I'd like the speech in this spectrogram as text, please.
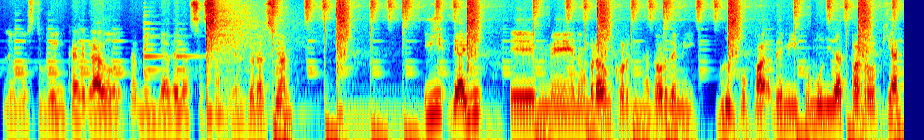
luego estuve encargado también ya de las asambleas de oración, y de ahí eh, me nombraron coordinador de mi grupo, de mi comunidad parroquial,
